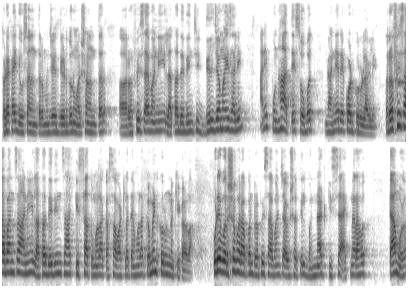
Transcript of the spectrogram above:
थोड्या काही दिवसानंतर म्हणजे दीड दोन वर्षानंतर रफी साहेबांनी लता दिदींची दिलजमाई झाली आणि पुन्हा ते सोबत गाणे रेकॉर्ड करू लागले. रफी साहेबांचा आणि लता दिदींचा हा किस्सा तुम्हाला कसा वाटला ते आम्हाला कमेंट करून नक्की कळवा. पुढे वर्षभर आपण रफी साहेबांच्या आयुष्यातील भन्नाट किस्से ऐकणार आहोत. त्यामुळं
